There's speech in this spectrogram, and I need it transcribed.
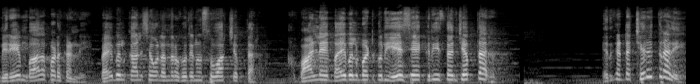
మీరేం బాధపడకండి. బైబిల్ కాల్చే వాళ్ళందరూ హృదయం సువార్ చెప్తారు. వాళ్ళే బైబిల్ పట్టుకుని ఏసే క్రీస్తు అని చెప్తారు. ఎందుకంటే చరిత్ర అది.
